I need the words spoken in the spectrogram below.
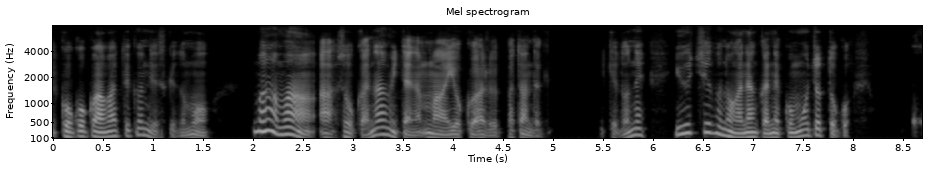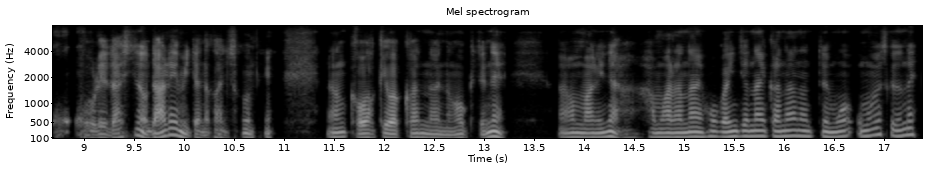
広告上がっていくんですけども、まあまあ、あ、そうかな、みたいな、まあよくあるパターンだけどね、YouTube のがなんかね、こうもうちょっとこう、これ出しての誰？みたいな感じのね、なんかわけわかんないのが起きてね、あんまりね、はまらない方がいいんじゃないかななんて思いますけどね、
